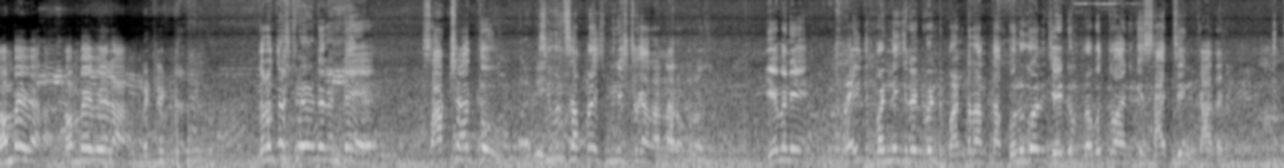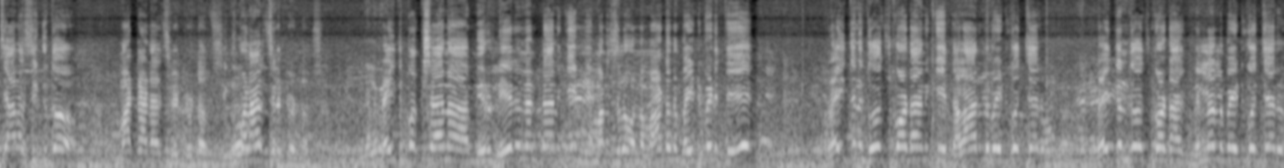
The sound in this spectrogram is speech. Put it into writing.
తొంభై వేల తొంభై వేల మెట్రిక్ టన్ దురదృష్టం ఏమిటంటే సాక్షాత్తు సివిల్ సప్లైస్ మినిస్టర్ గారు అన్నారు ఒకరోజు. ఏమని రైతు పండించినటువంటి పంటనంతా కొనుగోలు చేయడం ప్రభుత్వానికి సాధ్యం కాదని. ఇది చాలా సిగ్గుతో మాట్లాడాల్సినటువంటి అంశం సిగ్గుపడాల్సినటువంటి అంశం. రైతు పక్షాన మీరు లేరనటానికి మీ మనసులో ఉన్న మాటను బయటపెడితే రైతును దోచుకోవడానికి దళారులు బయటకు వచ్చారు రైతును దోచుకోవడానికి మిల్లర్లు బయటకు వచ్చారు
